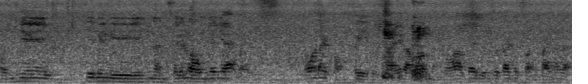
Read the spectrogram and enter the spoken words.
คนที่ที่ไม่มีเงินซื้อโรงเยอะแยะเลย เพราะได้ของฟรีไปใช้เราก็เหมือนกับว่าได้บุญกุศลกุศลไปนั่นแหละ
